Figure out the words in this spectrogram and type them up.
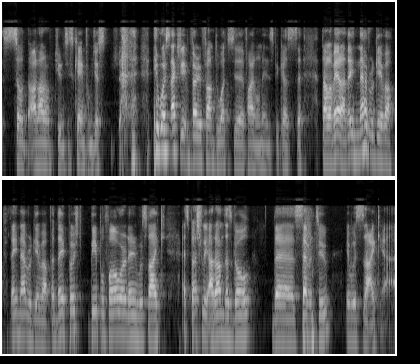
so a lot of opportunities came from just. it was actually very fun to watch the final minutes because uh, Talavera they never gave up. They never gave up, and they pushed people forward, and it was like, especially Aranda's goal, the seven-two. it was like uh,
